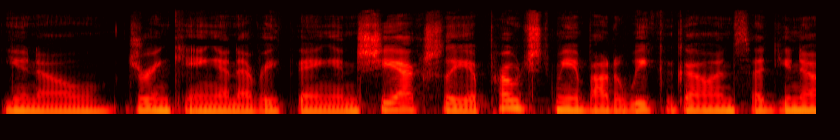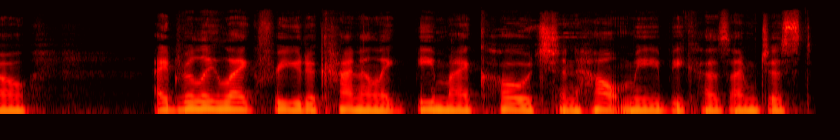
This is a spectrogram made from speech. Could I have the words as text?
you know, drinking and everything. And she actually approached me about a week ago and said, you know, I'd really like for you to kind of like be my coach and help me because I'm just,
